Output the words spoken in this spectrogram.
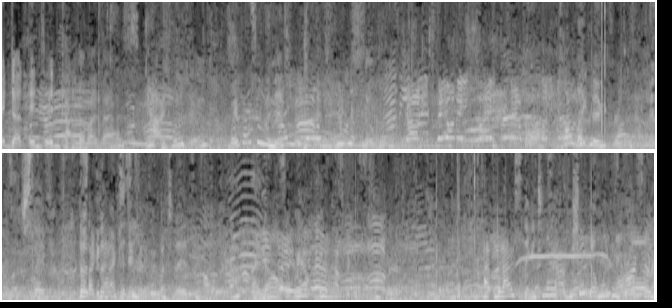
It did. It did kind of go by fast. yeah, I told you. Way faster than this. It was so fun. Johnny, stay on uh, eight tight. I like doing outfits. Same. The, Second the next day we went today, it's in Halloween. I know. So we have, we have to come. I, what I was thinking today, we should have done like a girls like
